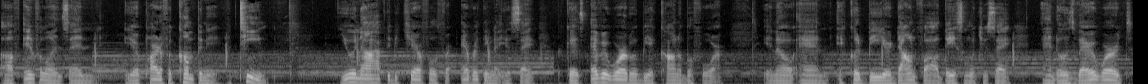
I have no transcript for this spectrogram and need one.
of influence and you're part of a company, a team, you now have to be careful for everything that you say because every word will be accountable for, you know, and it could be your downfall based on what you say. And those very words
